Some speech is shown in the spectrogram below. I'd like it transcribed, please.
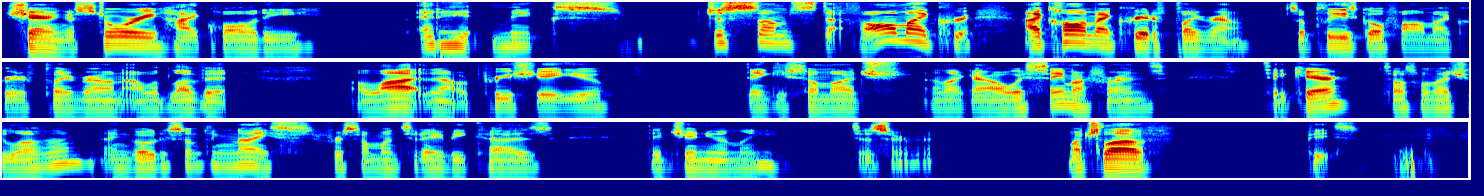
sharing a story, high quality edit, mix, just some stuff. All my cre- I call it my creative playground. So please go follow my creative playground. I would love it a lot and I would appreciate you. Thank you so much. And like I always say, my friends, take care. Tell someone that you love them and go do something nice for someone today because they genuinely deserve it. Much love. Peace.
